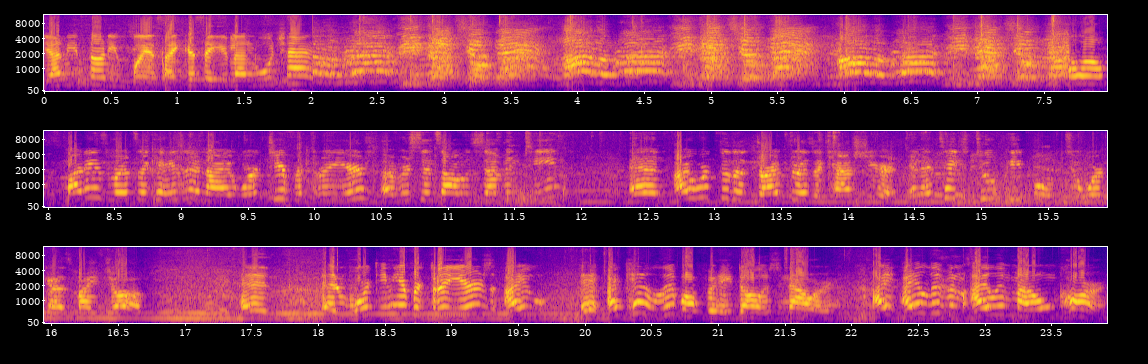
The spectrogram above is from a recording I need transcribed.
janitor y pues hay que seguir la lucha. Hello, my name is Marta Kaiser and I worked here for three years, ever since I was 17. And I worked at the drive-thru as a cashier, and it takes two people to work as my job. And and working here for three years, I I can't live off of eight dollars an hour. I, I live in I live in my own car,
